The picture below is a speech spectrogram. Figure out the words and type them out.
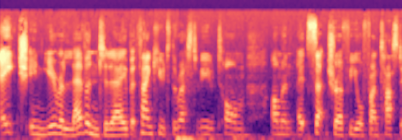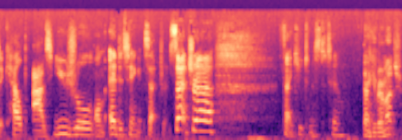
H in year 11 today. But thank you to the rest of you, Tom, Aman, etc., for your fantastic help as usual on editing, etc., etc. Thank you to Mr. Till. Thank you very much.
